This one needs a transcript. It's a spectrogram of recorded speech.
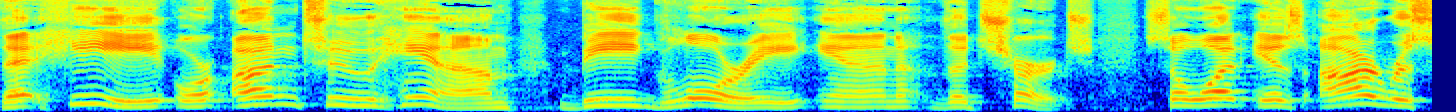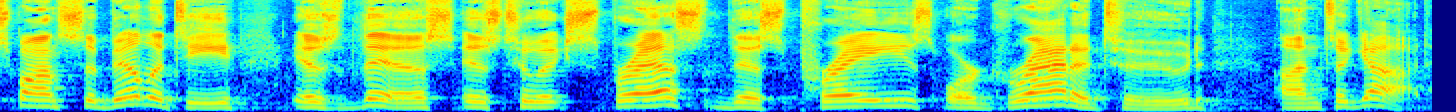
that he or unto him be glory in the church. So what is our responsibility is this is to express this praise or gratitude unto God.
